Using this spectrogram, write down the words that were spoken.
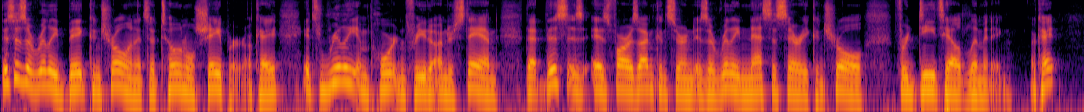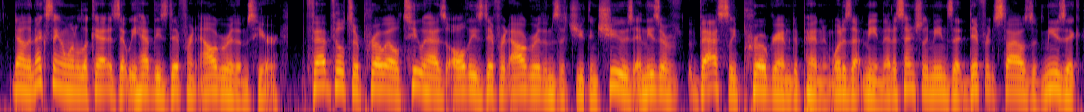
This is a really big control and it's a tonal shaper, okay? It's really important for you to understand that this is, as far as I'm concerned, is a really necessary control for detailed limiting, okay? Now, the next thing I want to look at is that we have these different algorithms here. FabFilter Pro L2 has all these different algorithms that you can choose, and these are vastly program dependent. What does that mean? That essentially means that different styles of music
